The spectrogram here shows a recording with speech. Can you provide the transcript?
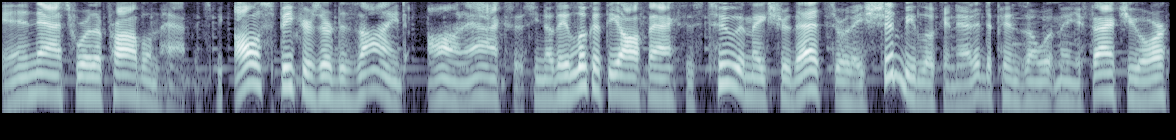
And that's where the problem happens. All speakers are designed on axis. You know, they look at the off axis too and make sure that's, or they should be looking at it, depends on what manufacturer you are.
